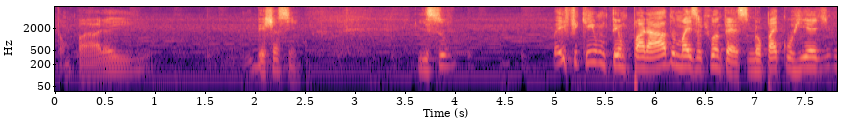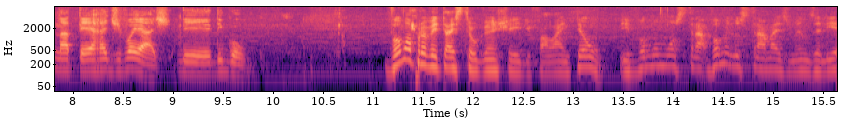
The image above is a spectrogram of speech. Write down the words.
Então para e, e deixa assim. Isso aí fiquei um tempo parado mas o que acontece? Meu pai corria na terra de voyage de, de gol Vamos aproveitar esse teu gancho aí de falar então e vamos mostrar, vamos ilustrar mais ou menos ali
